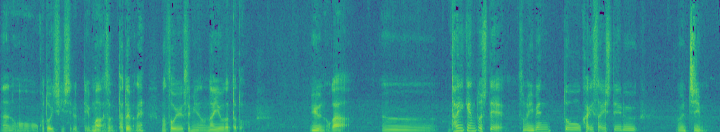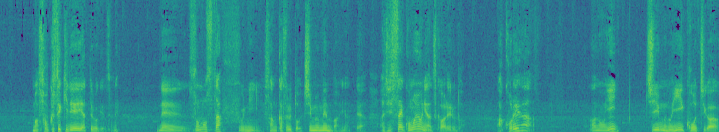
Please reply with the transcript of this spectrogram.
あのことを意識してるっていうまあ例えばね、まあ、そういうセミナーの内容だったというのがうん体験としてそのイベントを開催しているチームまあ即席でやってるわけですよね。でそのスタッフに参加するとチームメンバーになってあ実際このように扱われるとあこれがあのいいチームのいいコーチが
